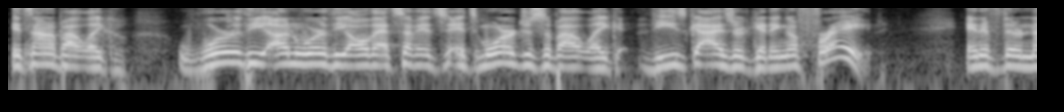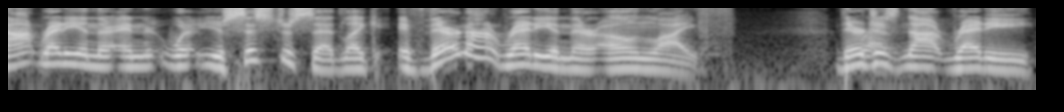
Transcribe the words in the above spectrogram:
it's not about like worthy, unworthy, all that stuff. It's it's more just about like these guys are getting afraid. And if they're not ready in their and what your sister said, like if they're not ready in their own life, they're Right. just not ready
